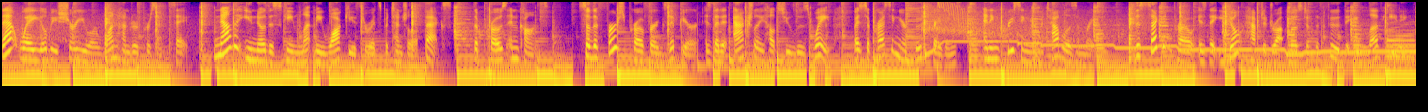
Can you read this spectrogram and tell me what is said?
That way, you'll be sure you are 100% safe. Now that you know the scheme, let me walk you through its potential effects, the pros and cons. So the first pro for Exipure is that it actually helps you lose weight by suppressing your food cravings and increasing your metabolism rate. The second pro is that you don't have to drop most of the food that you love eating,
